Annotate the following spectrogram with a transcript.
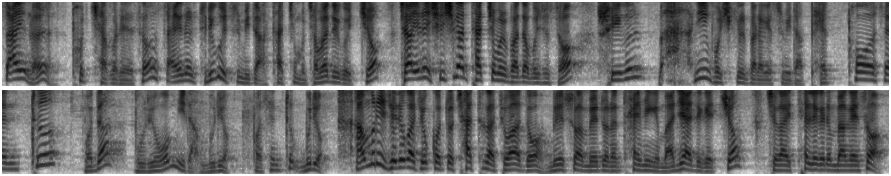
사인을 포착을 해서 사인을 드리고 있습니다. 타점을 잡아드리고 있죠. 자, 이런 실시간 타점을 받아보셔서 수익을 많이 보시길 바라겠습니다. 100% 뭐다? 무료입니다. 무료. 퍼센트 무료. 아무리 재료가 좋고 또 차트가 좋아도 매수와 매도는 타이밍이 맞아야 되겠죠? 제가 이 텔레그램 방에서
